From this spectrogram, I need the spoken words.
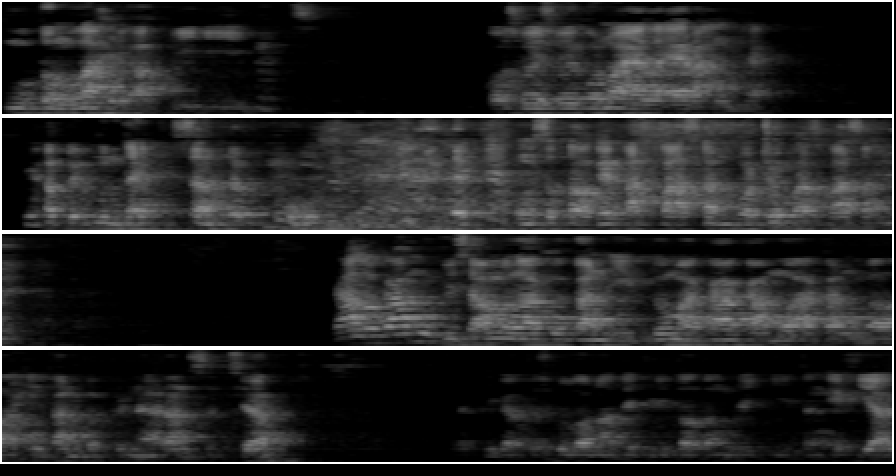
Mutung lah ya api. Kok suwe-suwe kono elek era entek. Ya apik muntai pisan temu. Wong stoke pas-pasan padha pas-pasan. Kalau kamu bisa melakukan itu, maka kamu akan melakukan kebenaran sejak jadi kata sekolah nanti cerita tentang beriki, tentang Ihya,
